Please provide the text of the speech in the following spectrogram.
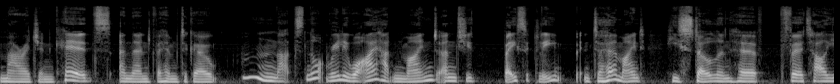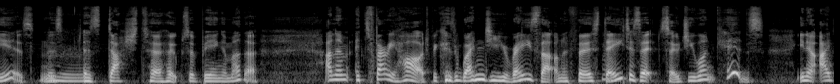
marriage and kids, and then for him to go, hmm, that's not really what I had in mind, and she basically, into her mind, he's stolen her fertile years and mm-hmm. has, has dashed her hopes of being a mother. And um, it's very hard because when do you raise that on a first hmm. date? Is it, so do you want kids? You know, I,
